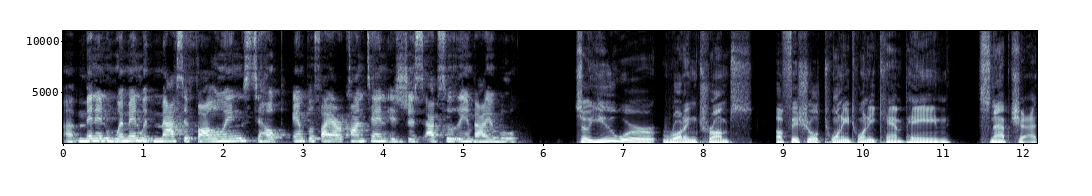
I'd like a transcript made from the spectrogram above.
uh, men and women with massive followings to help amplify our content is just absolutely invaluable. So, you were running Trump's official 2020 campaign Snapchat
